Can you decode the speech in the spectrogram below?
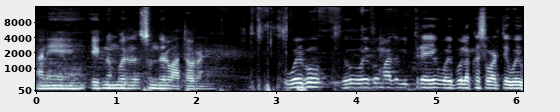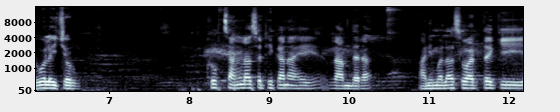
आणि एक नंबर सुंदर वातावरण आहे. वैभव हो वैभव माझा मित्र आहे. वैभवला कसं वाटते वैभवला विचारू. खूप चांगलं असं ठिकाण आहे रामदरा. आणि मला असं वाटतं की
